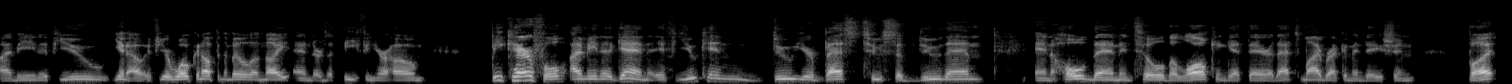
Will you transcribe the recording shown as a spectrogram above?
I mean, if you, you know, if you're woken up in the middle of the night and there's a thief in your home, be careful. I mean, again, if you can do your best to subdue them and hold them until the law can get there, that's my recommendation. But,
